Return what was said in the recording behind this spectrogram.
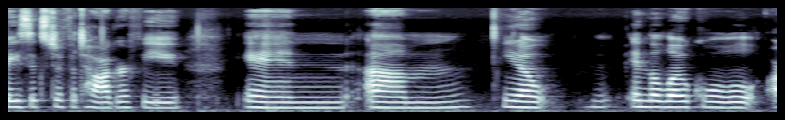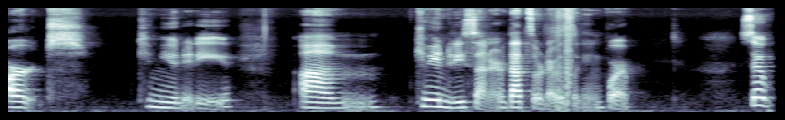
basics to photography in, um, you know, in the local art community, um, community center. That's what I was looking for. So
